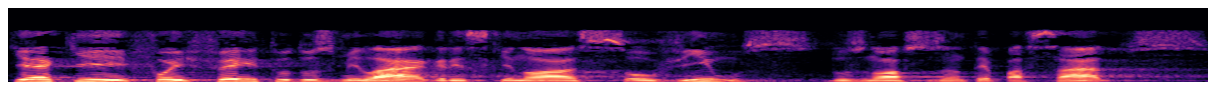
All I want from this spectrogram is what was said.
Que é que foi feito dos milagres que nós ouvimos dos nossos antepassados?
